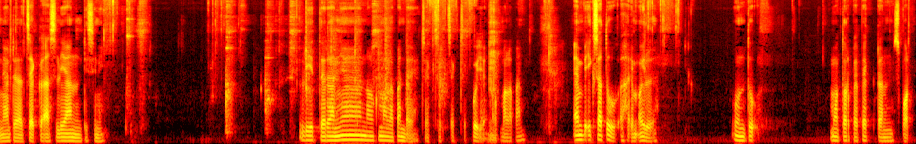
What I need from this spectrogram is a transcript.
ini ada cek keaslian di sini. Literannya 0,8 dah ya. Cek cek cek cek. Oh ya 0,8 MPX1 AHM oil. Untuk motor bebek dan sport.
